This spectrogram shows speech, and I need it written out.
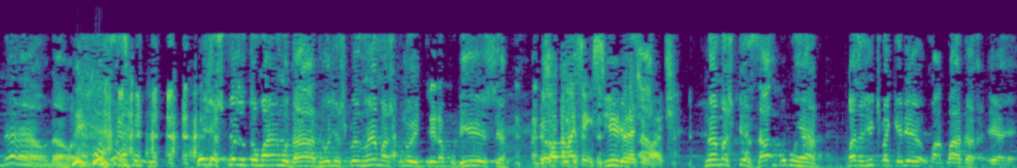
Não, não. Hoje as coisas estão mais mudadas. Hoje as coisas não é mais como eu entrei na polícia. O pessoal está mais sensível, né, Timóteo? Não é mais pesado como era. Mas a gente vai querer uma guarda é,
